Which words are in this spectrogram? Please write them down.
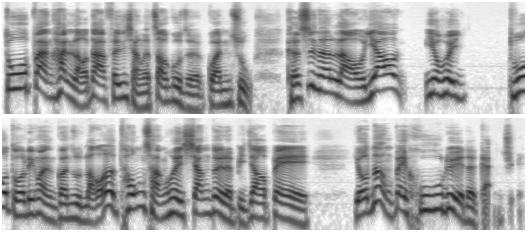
多半和老大分享了照顾者的关注，可是呢，老幺又会剥夺另外的关注，老二通常会相对的比较被有那种被忽略的感觉。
